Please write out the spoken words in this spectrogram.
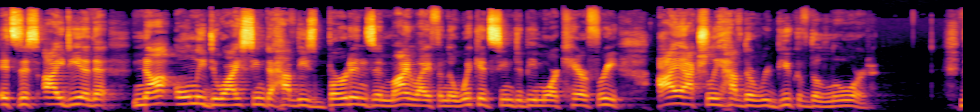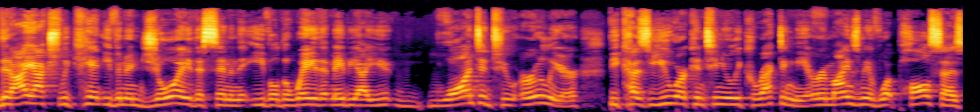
It's this idea that not only do I seem to have these burdens in my life and the wicked seem to be more carefree, I actually have the rebuke of the Lord. That I actually can't even enjoy the sin and the evil the way that maybe I wanted to earlier because you are continually correcting me. It reminds me of what Paul says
